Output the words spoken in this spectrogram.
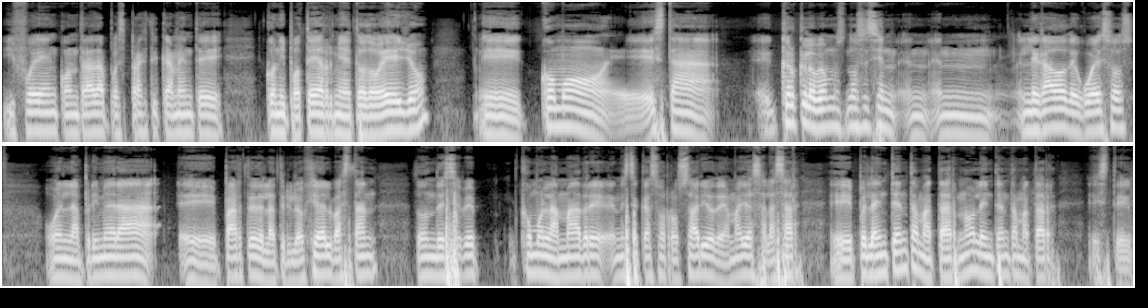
y fue encontrada pues prácticamente con hipotermia y todo ello. Eh, esta, eh, creo que lo vemos, no sé si en, Legado de Huesos o en la primera parte de la trilogía del Bastán, donde se ve como la madre, en este caso Rosario de Amaya Salazar, eh, pues la intenta matar, ¿no? La intenta matar, este,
